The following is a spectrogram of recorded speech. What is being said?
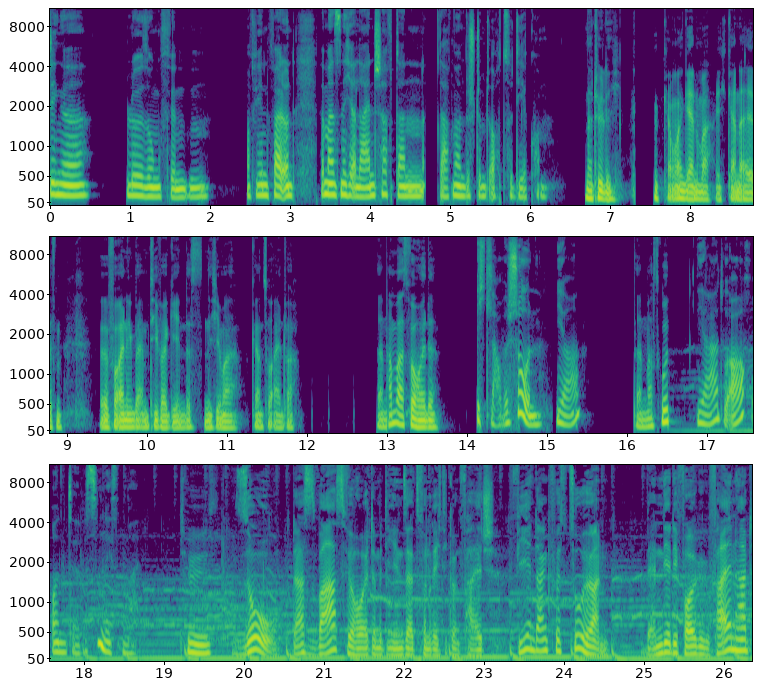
Dinge Lösungen finden. Auf jeden Fall. Und wenn man es nicht allein schafft, dann darf man bestimmt auch zu dir kommen. Natürlich. Kann man gerne machen. Ich kann da helfen. Äh, vor allen Dingen beim Tiefergehen. Das ist nicht immer ganz so einfach. Dann haben wir es für heute. Ich glaube schon. Ja. Dann mach's gut. Ja, du auch. Und äh, bis zum nächsten Mal. Tschüss. So, das war's für heute mit Jenseits von Richtig und Falsch. Vielen Dank fürs Zuhören. Wenn dir die Folge gefallen hat,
